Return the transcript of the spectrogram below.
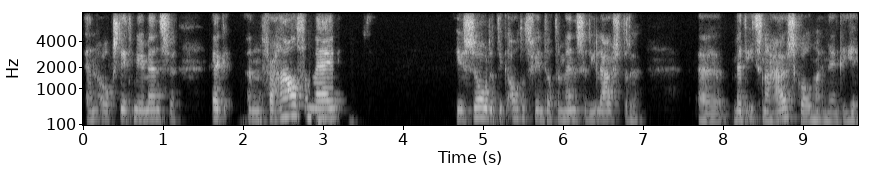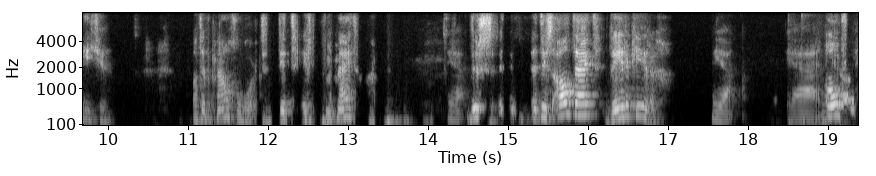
En ook steeds meer mensen. Kijk, een verhaal van mij is zo dat ik altijd vind dat de mensen die luisteren uh, met iets naar huis komen en denken: Jeetje, wat heb ik nou gehoord? Dit heeft met mij te maken. Ja. Dus het, het is altijd wederkerig. Ja. Ja, en Over,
